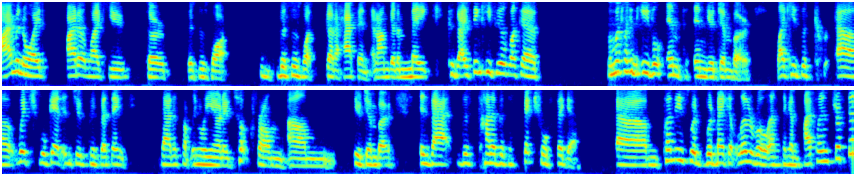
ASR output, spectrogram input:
I'm annoyed. I don't like you, so this is what, this is what's going to happen, and I'm going to make. Because I think he feels like a, almost like an evil imp in Yojimbo. Like he's this, uh, which we'll get into because I think that is something Leone took from um, Yojimbo, is that this kind of is a spectral figure um, Clint Eastwood would make it literal and think in High Plains Drifter.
